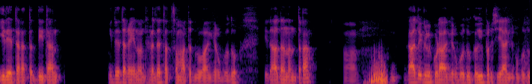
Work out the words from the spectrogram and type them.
ಇದೇ ಥರ ತದ್ದಿತಾನ್ ಇದೇ ಥರ ಏನು ಅಂತ ಹೇಳಿದ್ರೆ ತತ್ಸಮ ತದ್ಭವ ಆಗಿರ್ಬೋದು. ಇದಾದ ನಂತರ ಗಾದೆಗಳು ಕೂಡ ಆಗಿರ್ಬೋದು, ಕವಿ ಪರಿಚಯ ಆಗಿರ್ಬೋದು,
